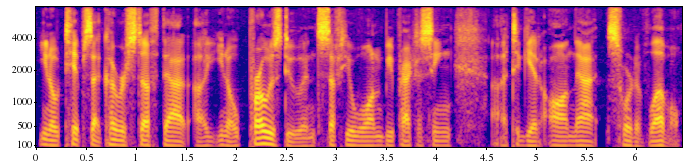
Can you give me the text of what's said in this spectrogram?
you know tips that cover stuff that uh, you know pros do and stuff you'll want to be practicing uh, to get on that sort of level.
